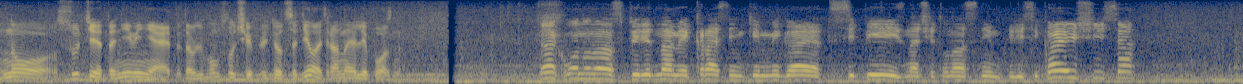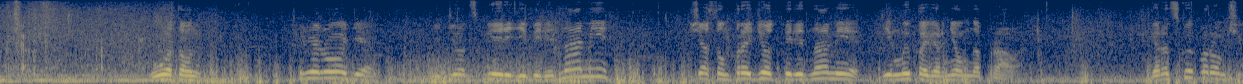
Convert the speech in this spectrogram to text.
Но сути это не меняет, это в любом случае придется делать рано или поздно. Так, вон у нас перед нами красненьким мигает сипей, значит у нас с ним пересекающийся. Вот он в природе идет спереди перед нами. Сейчас он пройдет перед нами и мы повернем направо. Городской паромчик.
